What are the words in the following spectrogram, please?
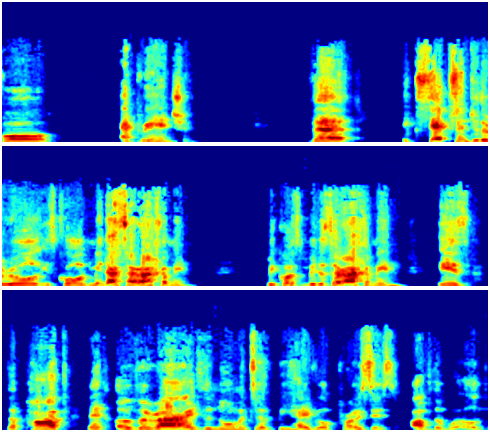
for apprehension. The exception to the rule is called midas harachamim, because midas harachamim is the part that overrides the normative behavioral process of the world,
